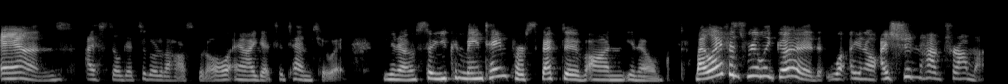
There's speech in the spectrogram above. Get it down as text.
And I still get to go to the hospital and I get to tend to it. You know, so you can maintain perspective on, you know, my life is really good. Well, you know, I shouldn't have trauma.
